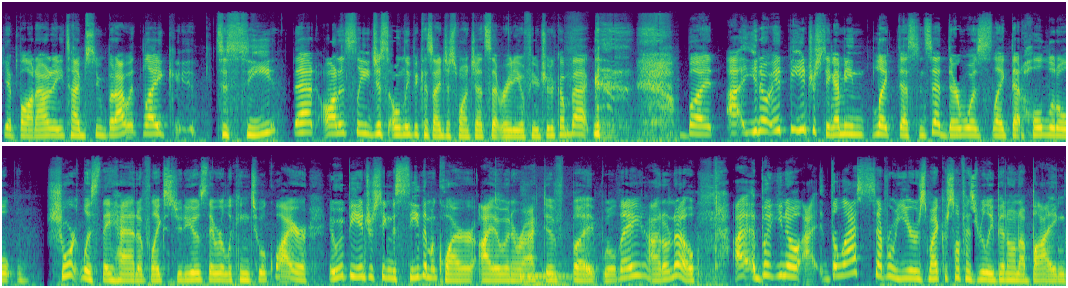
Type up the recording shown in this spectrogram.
get bought out anytime soon, but I would like to see that honestly, just only because I just want Jet Set Radio Future to come back. but uh, you know, it'd be interesting. I mean, like Destin said, there was like that whole little short list they had of like studios they were looking to acquire. It would be interesting to see them acquire IO Interactive, but will they? I don't know. I, but you know, I, the last several years, Microsoft has really been on a buying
